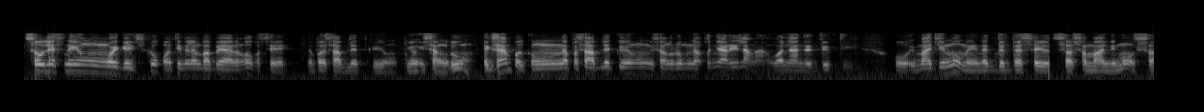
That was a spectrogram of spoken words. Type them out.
So less na yung mortgage ko, konti na lang babayaran ko kasi napasablet ko yung, yung isang room. Example, kung napasablet ko yung isang room na kunyari lang ah, 150. O imagine mo, may nagdag na sa'yo sa, sa money mo sa,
